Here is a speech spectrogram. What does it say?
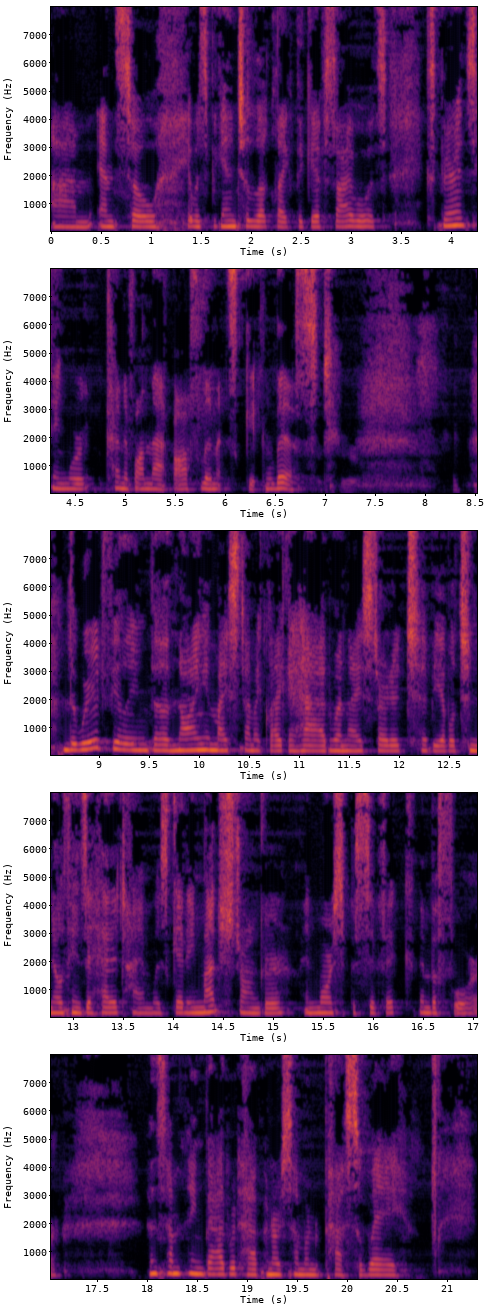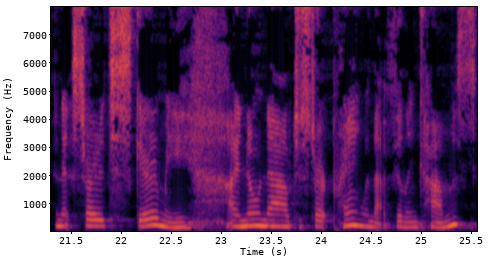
Um, and so it was beginning to look like the gifts I was experiencing were kind of on that off limits list. Sure the weird feeling, the gnawing in my stomach like I had when I started to be able to know things ahead of time was getting much stronger and more specific than before. And something bad would happen or someone would pass away. And it started to scare me. I know now to start praying when that feeling comes,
